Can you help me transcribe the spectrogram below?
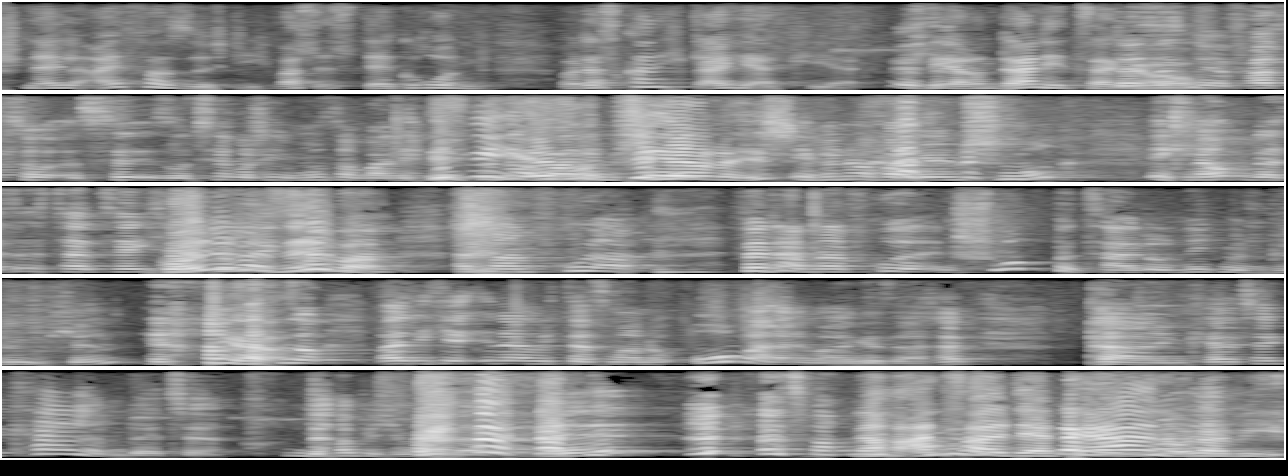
schnell eifersüchtig? Was ist der Grund? Aber das kann ich gleich erklären. erklären. Dani, zeig Das ist auf. mir fast so so esoterisch. Ich muss noch bei dem, Ist nicht noch bei dem esoterisch. Schmuck. Ich bin noch bei dem Schmuck. Ich glaube, das ist tatsächlich. Gold oder Silber? Hat man, hat man früher, wird hat man früher in Schmuck bezahlt und nicht mit Blümchen. Ja, Ja. Also, weil ich erinnere mich, dass meine Oma immer gesagt hat, Perlenkette, Perlenbette. Da habe ich immer gedacht, hä? Nach Anzahl der Perlen oder wie?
